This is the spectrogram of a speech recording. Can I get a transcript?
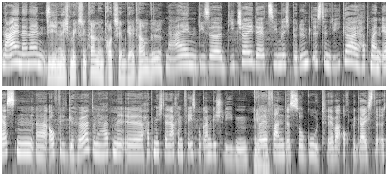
Nein, nein, nein. die nicht mixen kann und trotzdem Geld haben will? Nein, dieser DJ, der ziemlich berühmt ist in Riga, er hat meinen ersten äh, Auftritt gehört und er hat, äh, hat mich danach im Facebook angeschrieben, Ja. weil er fand das so gut. Er war auch begeistert.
